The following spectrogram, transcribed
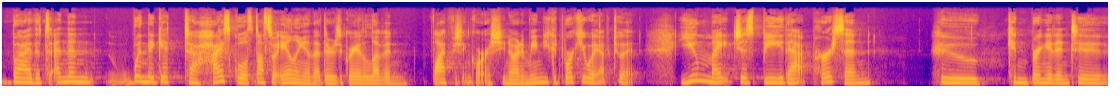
by the t- and then when they get to high school it's not so alien that there's a grade 11 fly fishing course you know what i mean you could work your way up to it you might just be that person who can bring it into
